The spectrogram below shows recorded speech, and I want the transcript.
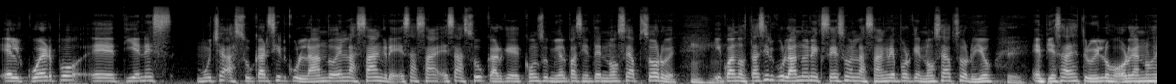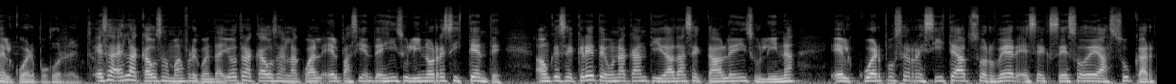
el cuerpo eh, tiene mucha azúcar circulando en la sangre. Esa, esa azúcar que consumió el paciente no se absorbe. Y cuando está circulando en exceso en la sangre porque no se absorbió, empieza a destruir los órganos del cuerpo. Correcto. Esa es la causa más frecuente. Hay otra causa en la cual el paciente es insulino resistente. Aunque secrete una cantidad aceptable de insulina, el cuerpo se resiste a absorber ese exceso de azúcar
